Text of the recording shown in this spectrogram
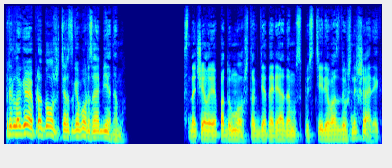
Предлагаю продолжить разговор за обедом». Сначала я подумал, что где-то рядом спустили воздушный шарик.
